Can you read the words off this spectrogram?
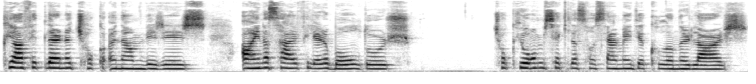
kıyafetlerine çok önem verir, ayna selfie'leri boldur, çok yoğun bir şekilde sosyal medya kullanırlar.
